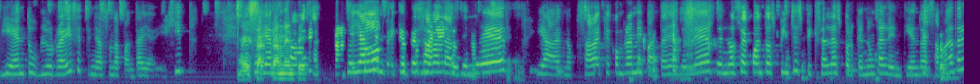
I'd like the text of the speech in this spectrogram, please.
bien tu Blu-ray si tenías una pantalla viejita. Exactamente. que ya que, empezaban las de LED, ya, no, pues ahora hay que comprar mi pantalla de LED, de no sé cuántos pinches píxeles, porque nunca le entiendo a esa madre,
